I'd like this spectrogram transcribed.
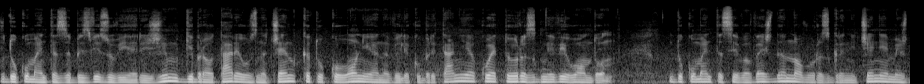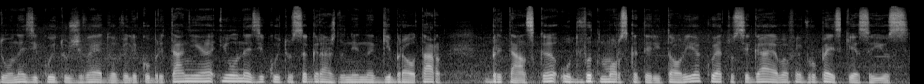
В документа за безвизовия режим Гибралтар е означен като колония на Великобритания, което разгневи Лондон – документа се въвежда ново разграничение между онези, които живеят в Великобритания и онези, които са граждани на Гибралтар, британска отвъд морска територия, която сега е в Европейския съюз.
